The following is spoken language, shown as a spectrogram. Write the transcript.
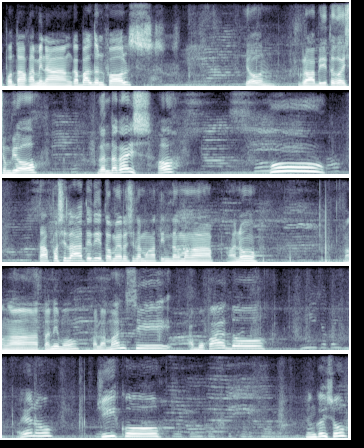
Papunta kami ng Gabaldon Falls. Yun. Grabe dito guys yung view oh. Ganda guys. Oh. Woo! Tapos sila ate dito, meron sila mga tindang mga ano, mga tanim oh, kalamansi, abukado, Ayan oh. Chico. Yan guys oh.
